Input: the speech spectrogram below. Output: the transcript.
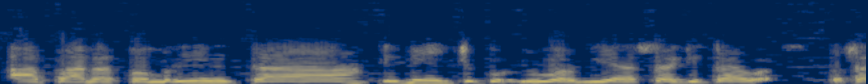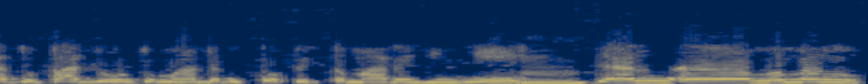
aparat pemerintah ini cukup luar biasa kita bersatu padu untuk menghadapi COVID kemarin ini hmm. dan uh, memang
